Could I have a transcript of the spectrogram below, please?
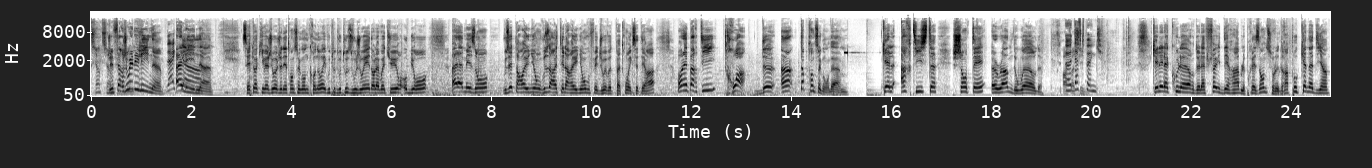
Tiens, tiens. Je vais faire jouer Liline. D'accord. Aline. C'est toi qui vas jouer au jeu des 30 secondes chrono et vous toutes, vous tous, vous jouez dans la voiture, au bureau, à la maison. Vous êtes en réunion, vous arrêtez la réunion, vous faites jouer votre patron, etc. On est parti. 3, 2, 1, top 30 secondes. Quel artiste chantait Around the World? Oh, Euh. Daft Punk. Quelle est la couleur de la feuille d'érable présente sur le drapeau canadien?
